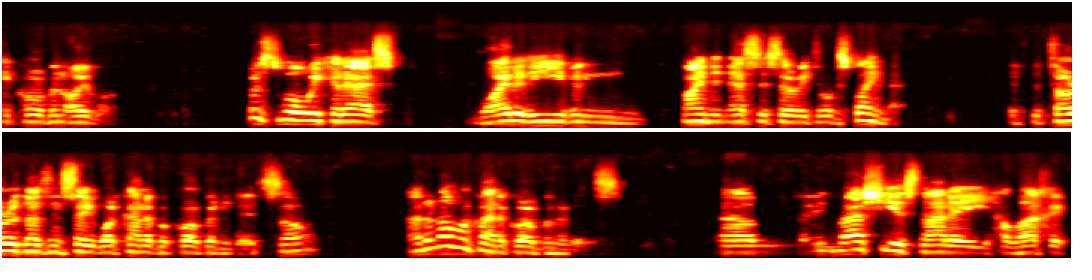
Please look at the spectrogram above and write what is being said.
a korban oila. First of all, we could ask, why did he even find it necessary to explain that? If the Torah doesn't say what kind of a korban it is, so I don't know what kind of korban it is. Um, I mean, Rashi is not a halachic,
